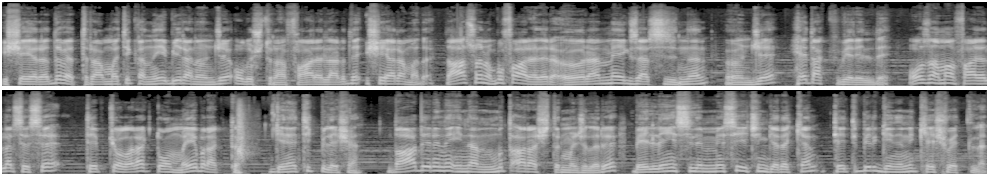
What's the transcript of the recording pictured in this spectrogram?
işe yaradı ve travmatik anıyı bir an önce oluşturan farelerde işe yaramadı. Daha sonra bu farelere öğrenme egzersizinden önce HEDAK verildi. O zaman fareler sese tepki olarak donmayı bıraktı. Genetik bileşen daha derine inen MIT araştırmacıları belleğin silinmesi için gereken tedbir genini keşfettiler.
